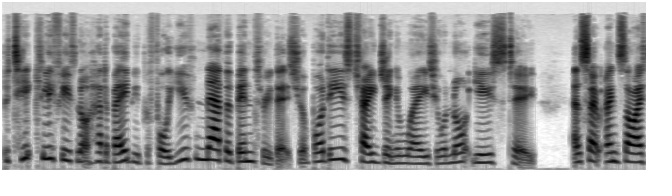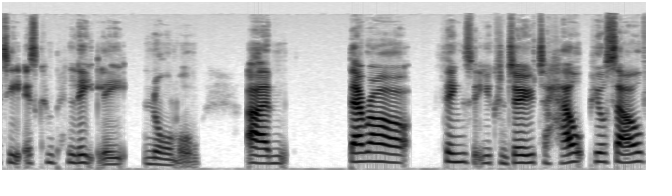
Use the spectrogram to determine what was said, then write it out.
particularly if you've not had a baby before. You've never been through this. Your body is changing in ways you're not used to. And so anxiety is completely normal. Um, there are things that you can do to help yourself,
